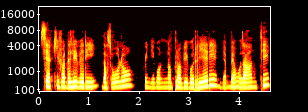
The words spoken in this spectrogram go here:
sia a chi fa delivery da solo quindi con propri corrieri, ne abbiamo tanti,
